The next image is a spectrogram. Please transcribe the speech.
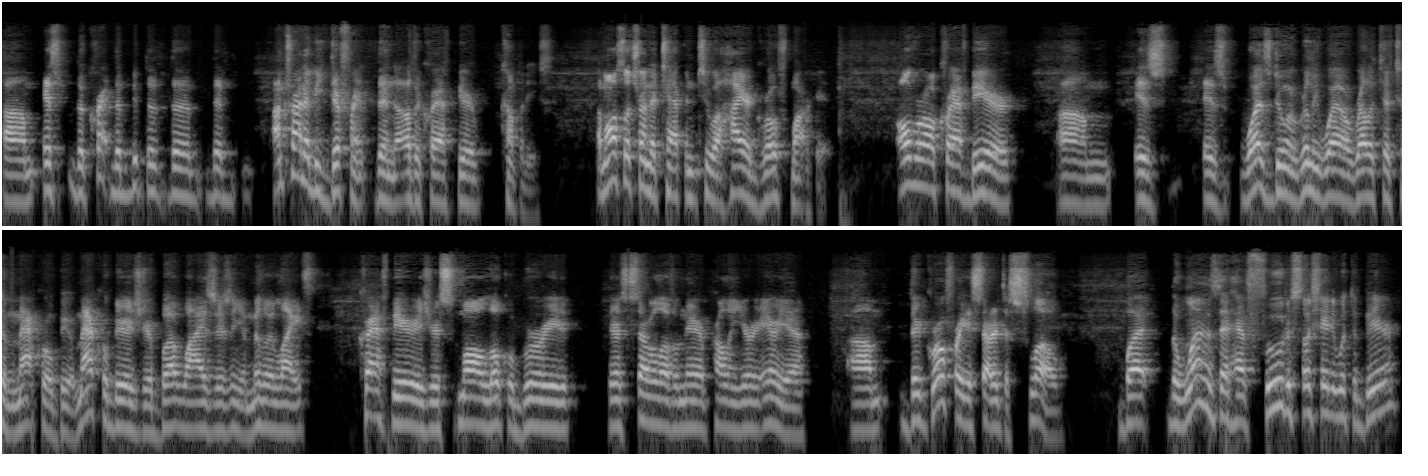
Um, it's the, the, the the the I'm trying to be different than the other craft beer companies. I'm also trying to tap into a higher growth market. Overall, craft beer um, is is was doing really well relative to macro beer. Macro beer is your Budweisers and your Miller Lights. Craft beer is your small local brewery. There's several of them there, probably in your area. Um, their growth rate has started to slow, but the ones that have food associated with the beer,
